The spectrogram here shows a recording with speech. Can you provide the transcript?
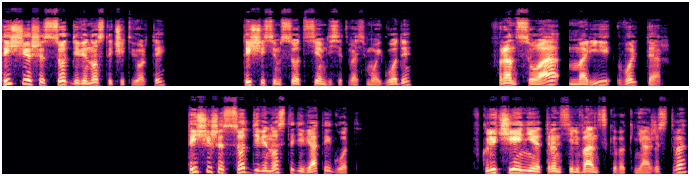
1694-1778 годы Франсуа Мари Вольтер 1699 год. Включение Трансильванского княжества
